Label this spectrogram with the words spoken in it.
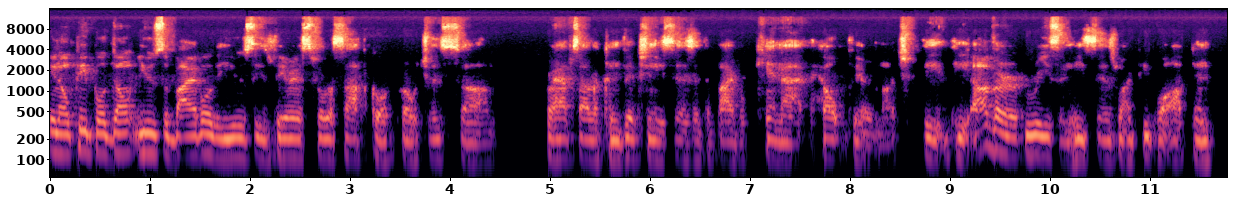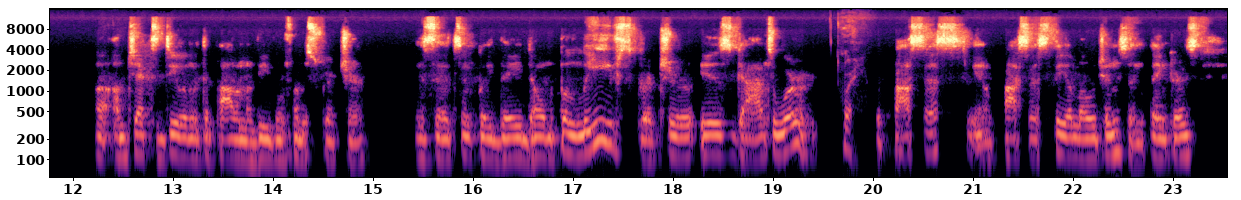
you know, people don't use the Bible; they use these various philosophical approaches. Um, perhaps out of conviction, he says that the Bible cannot help very much. The the other reason he says why people often uh, object to dealing with the problem of evil from Scripture is that simply they don't believe Scripture is God's word. Right. The process, you know, process theologians and thinkers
